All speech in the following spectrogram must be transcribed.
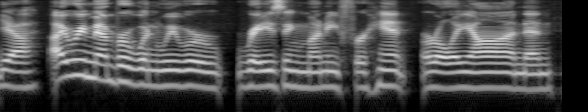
Yeah, I remember when we were raising money for Hint early on, and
